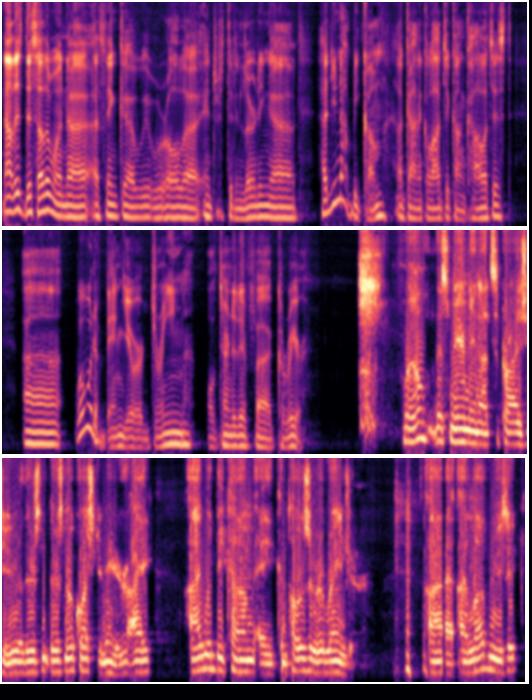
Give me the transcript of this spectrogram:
now, this this other one, uh, I think uh, we were all uh, interested in learning. Uh, had you not become a gynecologic oncologist, uh, what would have been your dream alternative uh, career? Well, this may or may not surprise you. There's there's no question here. I I would become a composer arranger. I, I love music,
